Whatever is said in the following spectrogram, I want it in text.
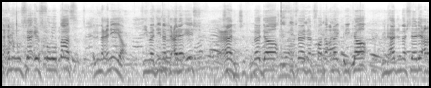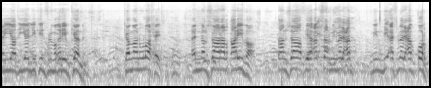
نحن نسائل السلطات المعنية في مدينة العرائش عن مدى استفادة فضاء لايبيكا من هذه المشاريع الرياضية اللي كاين في المغرب كامل. كما نلاحظ أن الجارة القريبة طنجة فيها أكثر من ملعب من 100 ملعب قرب.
